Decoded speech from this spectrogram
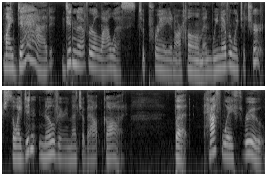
my dad didn't ever allow us to pray in our home, and we never went to church. So I didn't know very much about God. But halfway through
